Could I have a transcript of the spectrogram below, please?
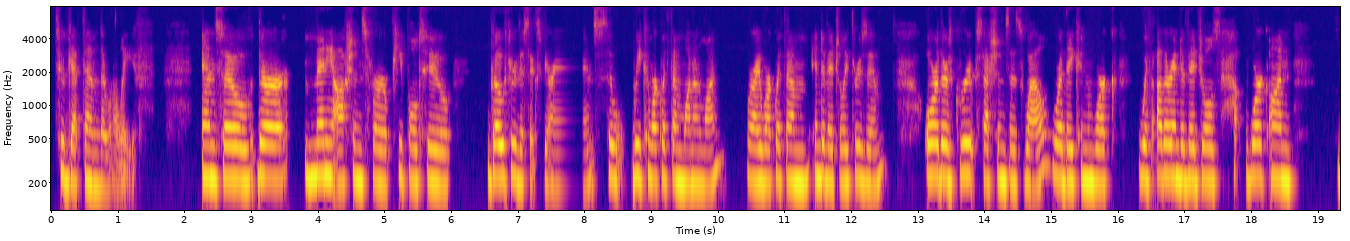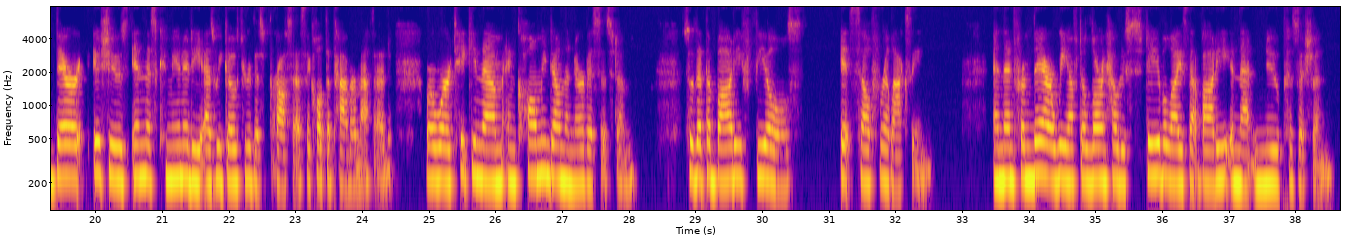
to get them the relief. And so there are many options for people to go through this experience. So we can work with them one on one, where I work with them individually through Zoom, or there's group sessions as well, where they can work with other individuals, work on their issues in this community as we go through this process. I call it the PABR method, where we're taking them and calming down the nervous system so that the body feels itself relaxing. And then from there, we have to learn how to stabilize that body in that new position.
